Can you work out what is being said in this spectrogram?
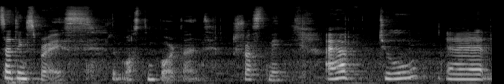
setting sprays the most important trust me I have two and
